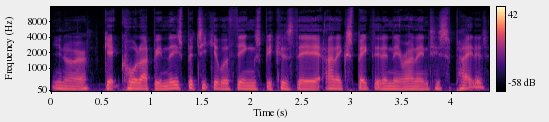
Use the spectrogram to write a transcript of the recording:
you know, get caught up in these particular things because they're unexpected and they're unanticipated.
